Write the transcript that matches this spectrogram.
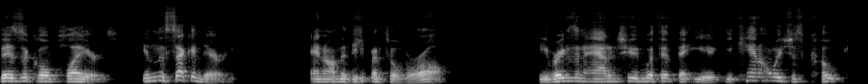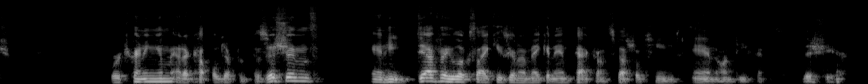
physical players in the secondary and on the defense overall. He brings an attitude with it that you you can't always just coach. We're training him at a couple different positions and he definitely looks like he's going to make an impact on special teams and on defense this year.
